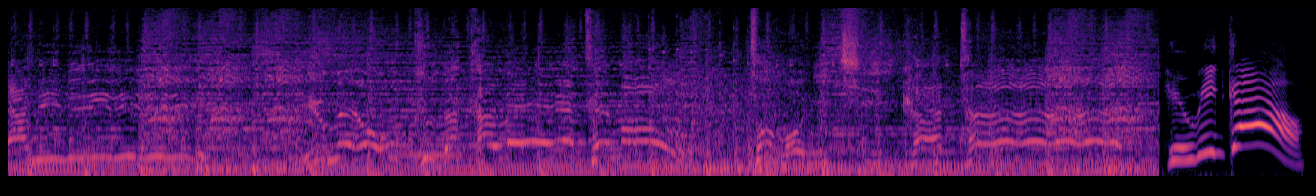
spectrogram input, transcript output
闇に夢を砕かれても共に誓った Here we go!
